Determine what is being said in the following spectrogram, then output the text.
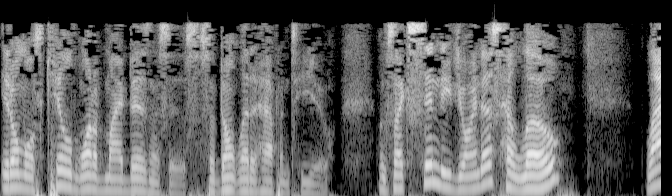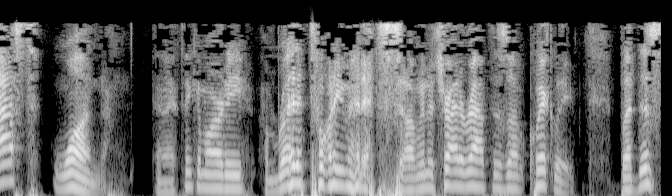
it almost killed one of my businesses, so don't let it happen to you. Looks like Cindy joined us. Hello. Last one. And I think I'm already, I'm right at 20 minutes, so I'm going to try to wrap this up quickly. But this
